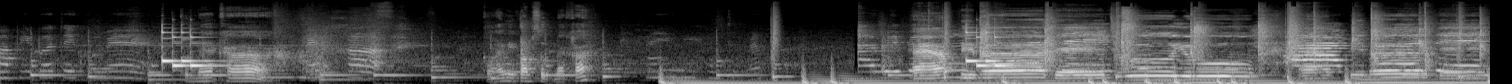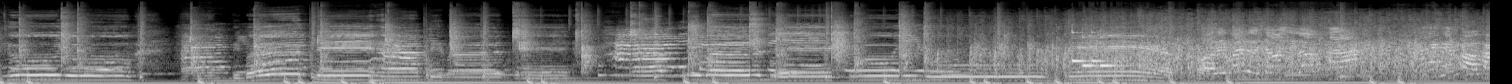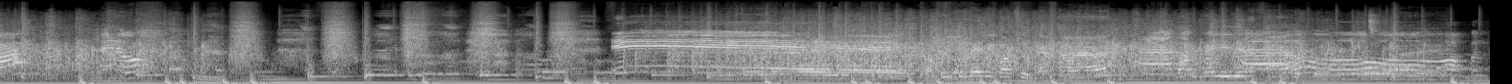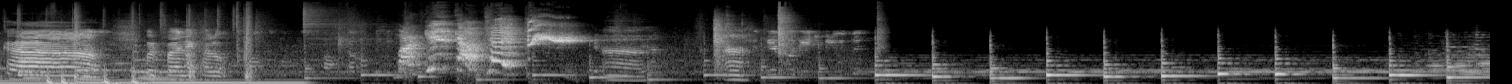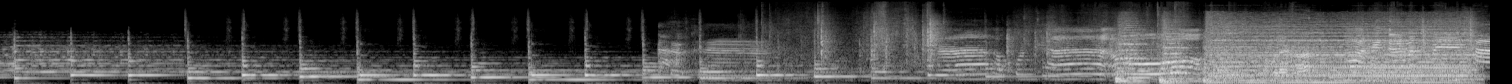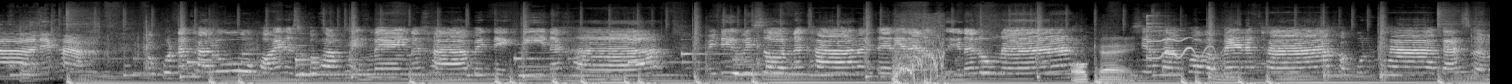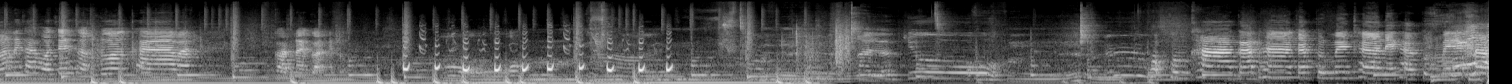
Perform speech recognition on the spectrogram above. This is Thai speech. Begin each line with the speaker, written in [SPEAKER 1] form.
[SPEAKER 1] Happy birthday คุณแม่
[SPEAKER 2] คุณแม่ค่ะ
[SPEAKER 1] แม่ค่ะ
[SPEAKER 2] ขอให้มีความสุขนะคะ
[SPEAKER 1] ให้มีความสุขนะคะ
[SPEAKER 2] Happy birthday to you เย
[SPEAKER 3] อะ
[SPEAKER 2] ๆนะคะ
[SPEAKER 3] โอ้โหขอบคุณค่ะเปิดไฟเลยค่ะลูก
[SPEAKER 1] มากินกับเค้ก
[SPEAKER 3] อ่าอ่าอ่าขอบคุณค่ะโอ้โห
[SPEAKER 2] ทำ อะไรคะ
[SPEAKER 3] ขอให้การมันแม่ค่ะเนี่ยค่ะ ขอบคุณนะคะลูก ขอให้หนูสุขภาพแข็งแรงนะคะ เป็นเด็กดีนะคะ ไม่ดื้อไม่ซนนะคะตั้งใจเรียนอ่านหนังสือนะลูกนะ
[SPEAKER 4] Okay.
[SPEAKER 3] เชื่อฟังพ่อกับแม่นะคะ ขอบคุณค่ะ การดสวยมากเลยค่ะหัวใจสองดวงค่ะ มากอดหน่อยก่อนหน่อยลูก ค่ะ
